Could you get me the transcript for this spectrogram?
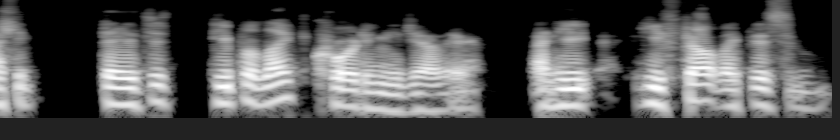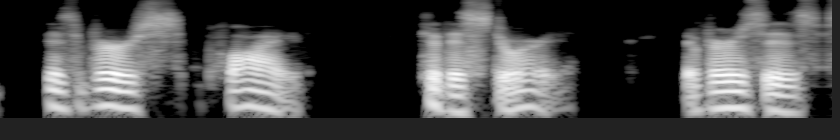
I think they just people liked quoting each other, and he he felt like this this verse applied to this story. The verse is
